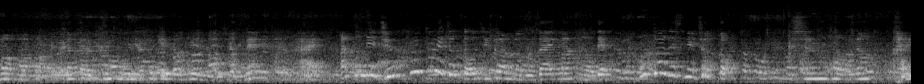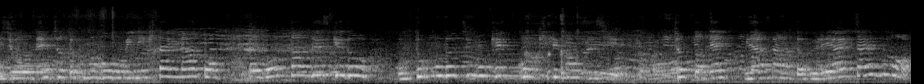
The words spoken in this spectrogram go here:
まあまあまあなんかくまモンには時計が見えるでしょうね。はい。あとね10分くらいちょっとお時間がございますので本当はですねちょっと後ろの方の会場をねちょっとくまモンを見に行きたいなと思ったんですけどお友達皆さんと触れ合いタイムを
